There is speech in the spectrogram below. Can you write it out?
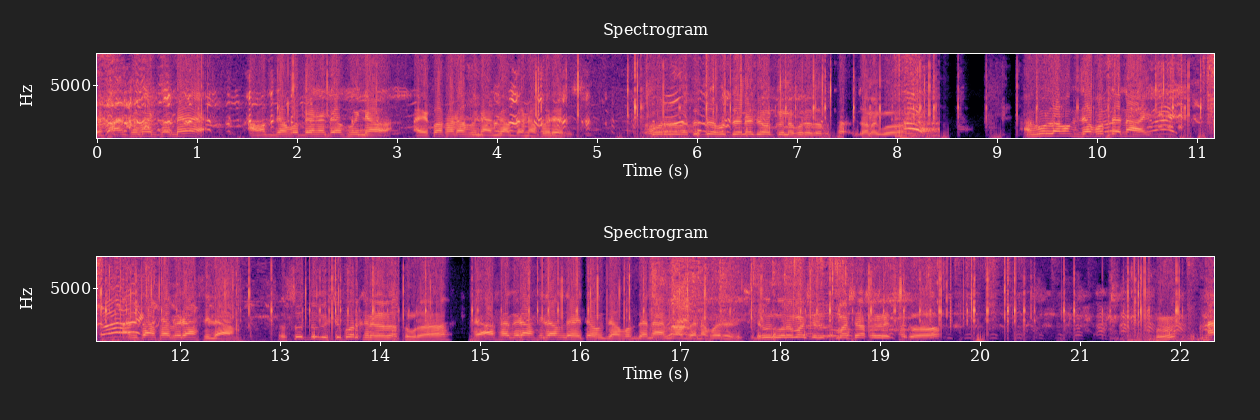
এই ফাংশনের জন্য আমাকে যাব দেনে দেওয়া হই না এই কথাটা হই না আমি অজ্ঞান করে আমি বললাম আমাকে যাব দে নাই। আমি তো আশা করে আসছিলাম চোদ্দ না তোমরা? আশা করে আসছিলাম যে হয়তো আমাকে যাব না আমি এমন করে মাসে মাসে আশা করে থাকো। না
